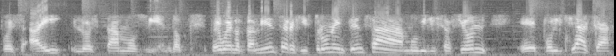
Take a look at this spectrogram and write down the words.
pues ahí lo estamos viendo. Pero bueno, también se registró una intensa movilización eh, policiaca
